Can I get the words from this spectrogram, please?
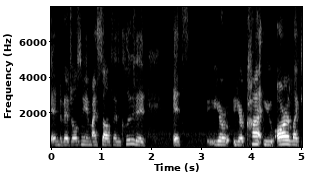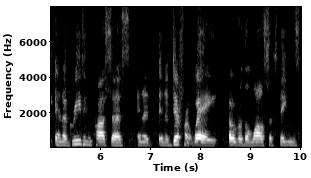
individuals, me and myself included, it's you're you're con- you are like in a grieving process in a in a different way over the loss of things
